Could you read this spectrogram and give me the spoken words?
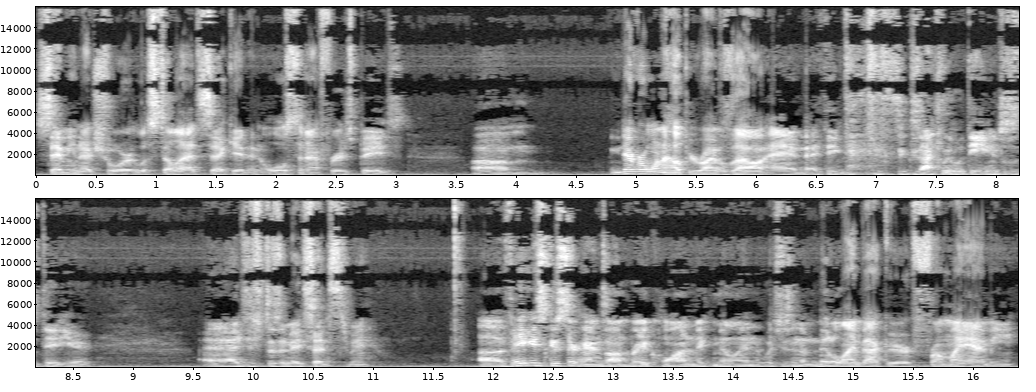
Semien at short, La Stella at second, and Olson at first base. Um, you never want to help your rivals out, and I think that's exactly what the Angels did here. And it just doesn't make sense to me. Uh, Vegas gets their hands on Raekwon McMillan, which is in a middle linebacker from Miami,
